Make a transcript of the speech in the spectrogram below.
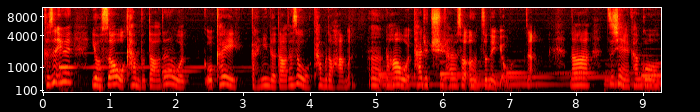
可是因为有时候我看不到，但是我。我可以感应得到，但是我看不到他们。嗯，然后我他就去，他就说，嗯，真的有这样。那之前也看过，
